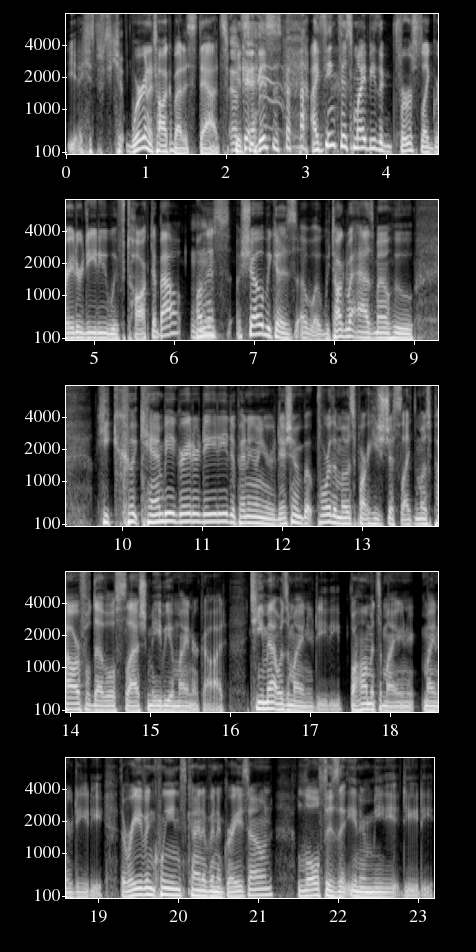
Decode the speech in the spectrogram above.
Yeah, he's, we're going to talk about his stats. Okay. This is, I think this might be the first like greater deity we've talked about Mm-hmm. on this show because uh, we talked about Asmo, who he could can be a greater deity depending on your edition, but for the most part, he's just like the most powerful devil slash maybe a minor god. Tiamat was a minor deity. Bahamut's a minor minor deity. The Raven Queen's kind of in a gray zone. Lolth is an intermediate deity.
